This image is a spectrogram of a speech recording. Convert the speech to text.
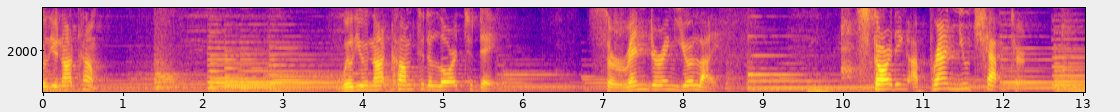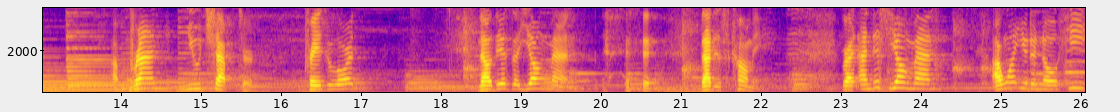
Will you not come? Will you not come to the Lord today, surrendering your life, starting a brand new chapter? A brand new chapter. Praise the Lord. Now, there's a young man that is coming. Right? And this young man, I want you to know, he,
